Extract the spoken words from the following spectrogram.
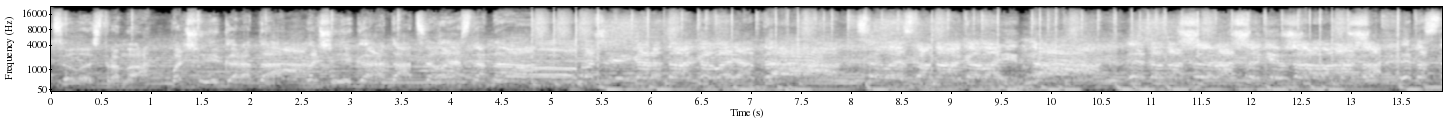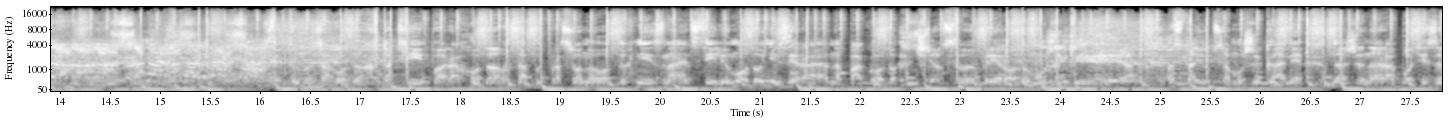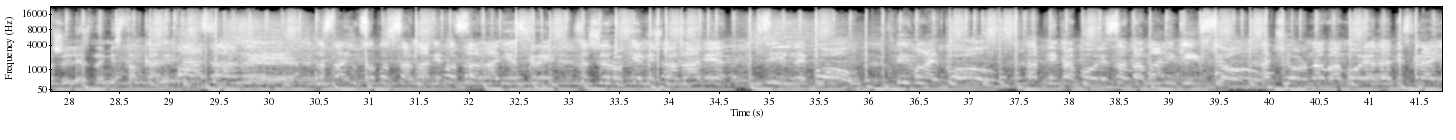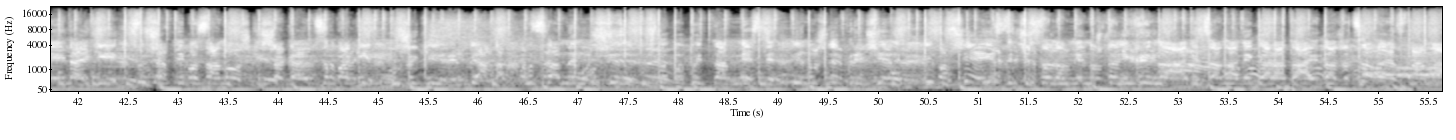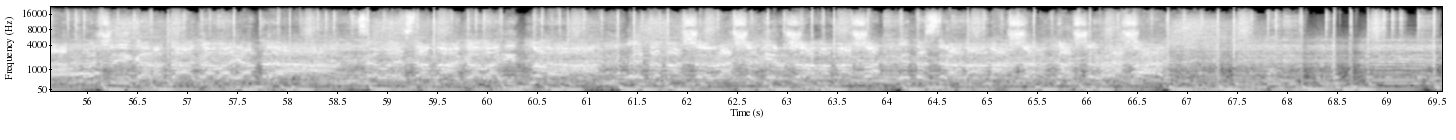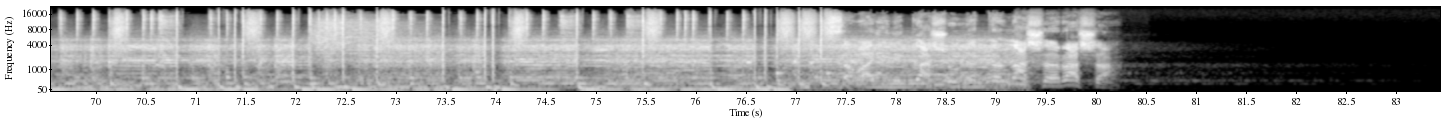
Целая страна, большие города, большие города, целая страна. Большие города говорят да, целая страна говорит да Это наша Раша, держава наша, это страна наша, наша Раша Все, на заводах, в такси пароходах Забыл про сон и отдых, не знает стиль и моду Невзирая на погоду, чтет свою природу. Мужики остаются мужиками Даже на работе за железными станками. Пацаны пацанами Пацана не скрыть за широкими штанами. Сильный пол вбивает гол. От мегаполиса до маленьких сел. От Черного моря до бескрайней тайги. Стучат не босоножки, шагают сапоги. Мужики, ребята, пацаны, мужчины. Чтобы быть на месте, не нужны причины. И вообще, если честно, нам не нужно ни хрена. Ведь за нами города и даже целая страна. Большие города говорят да Целая страна говорит на Это наша держава наша Это страна наша, наша Раша. Заварили кашу, это наша Раша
